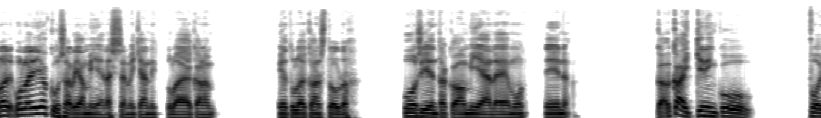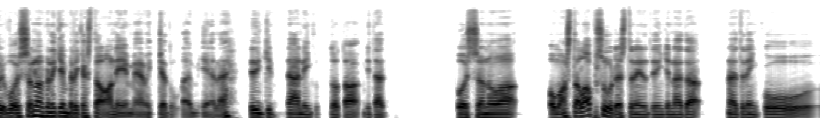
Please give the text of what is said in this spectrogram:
Mulla mulla oli joku sarja mielessä, mikä nyt tulee ekana, ja tulee kans tuolta vuosien takaa mieleen, mutta niin ka- kaikki niin kuin, voi, voisi sanoa melkein pelkästään animeja, mikä tulee mieleen. Tietenkin nämä niin kuin, tota, mitä voisi sanoa omasta lapsuudesta, niin tietenkin näitä, näitä niin kuin,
